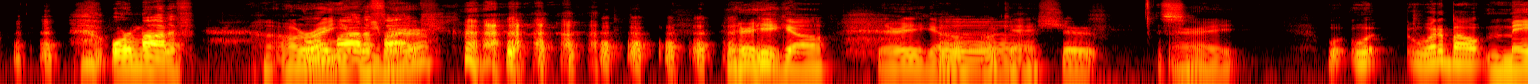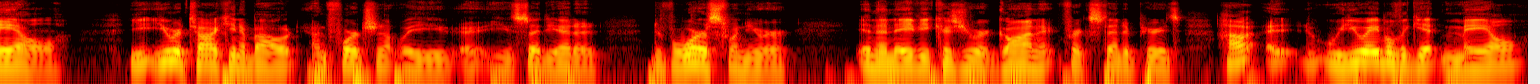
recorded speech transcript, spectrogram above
or modified. all right, modified. There you go, there you go. okay. Uh, shoot. All right. What, what about mail? You, you were talking about, unfortunately, you, uh, you said you had a divorce when you were in the Navy because you were gone for extended periods. How uh, were you able to get mail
